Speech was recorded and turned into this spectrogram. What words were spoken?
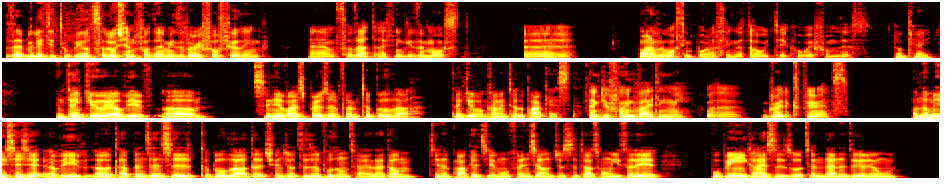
the ability to build solution for them is very fulfilling. Um, so that I think is the most uh, one of the most important things that I would take away from this. Okay, and thank you, Aviv, um, Senior Vice President from Taboola. Thank you for coming to the podcast. Thank you for inviting me. It was a great experience. 好，那么也谢谢 Aviv，呃，他本身是 Taboola 的全球资深副总裁，来到我们今天 p a r k e t 节目分享，就是他从以色列服兵役开始所承担的这个任务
